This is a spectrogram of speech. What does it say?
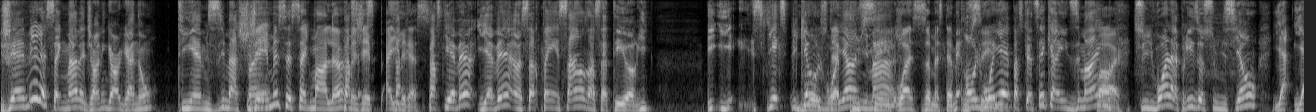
J'ai aimé le segment avec Johnny Gargano, TMZ, machin. J'ai aimé ce segment-là, mais j'ai haï le reste. Parce qu'il y avait, il y avait un certain sens dans sa théorie. Il- il- ce qu'il expliquait, on le voyait en image. Ouais, c'est ça, mais c'était Mais poussé. on le voyait là. parce que, tu sais, quand il dit même, Ouais. tu y vois la prise de soumission, il, a, il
